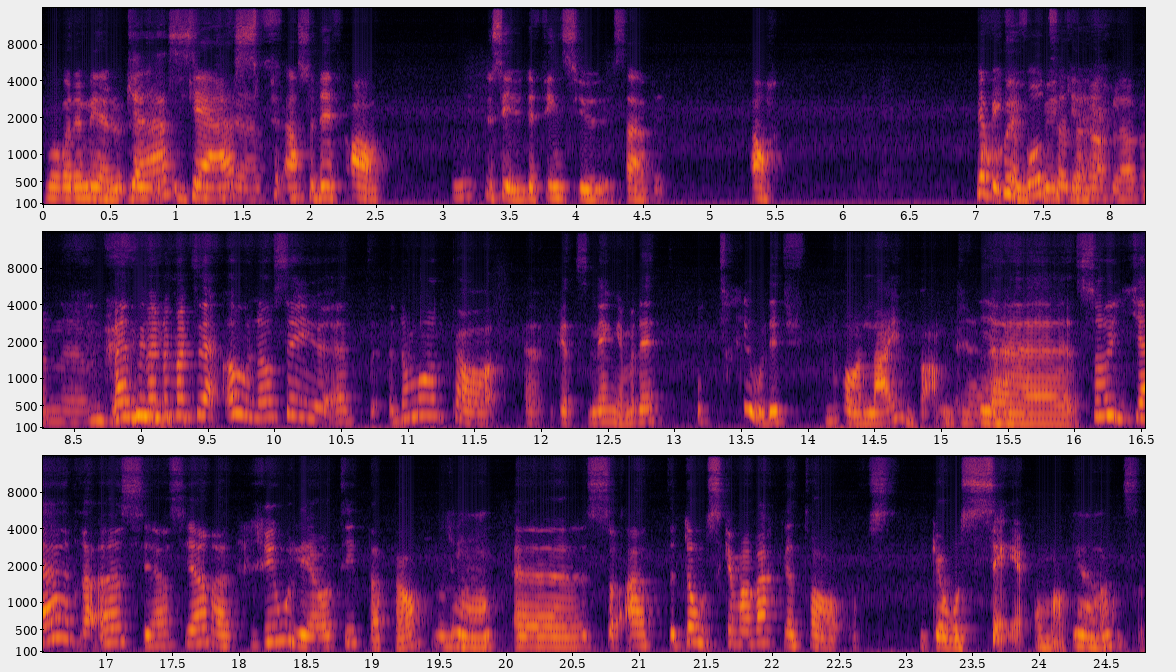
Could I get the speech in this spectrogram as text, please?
Vad var det mer? Gasp. Gasp. Alltså det, ja. Du ser ju, det finns ju så här. Ja. Ja, vi kan Sjukt fortsätta rabbla men... eh, Men, men man kan säga, Owners är ju ett, de har hållit på eh, rätt så länge men det är ett otroligt bra liveband. Ja. Eh, så jädra ösiga, så jädra roliga att titta på. ja. Eh, så att de ska man verkligen ta och gå och se om man får Ja. chansen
